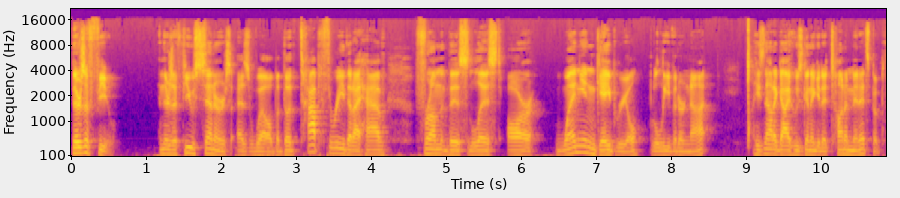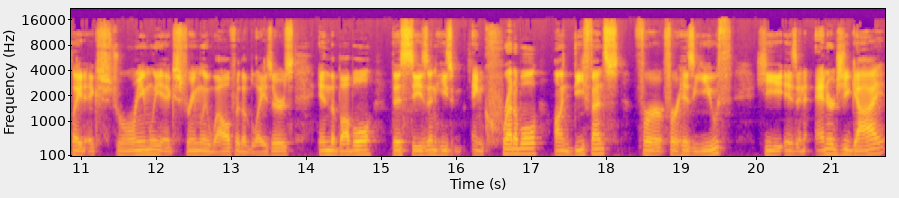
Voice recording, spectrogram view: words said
There's a few, and there's a few centers as well, but the top three that I have from this list are Wenyen Gabriel, believe it or not, He's not a guy who's going to get a ton of minutes, but played extremely, extremely well for the Blazers in the bubble this season. He's incredible on defense for for his youth. He is an energy guy.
